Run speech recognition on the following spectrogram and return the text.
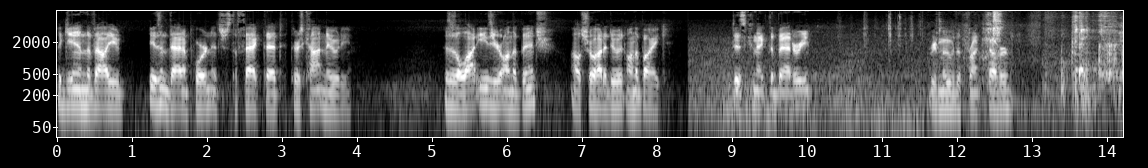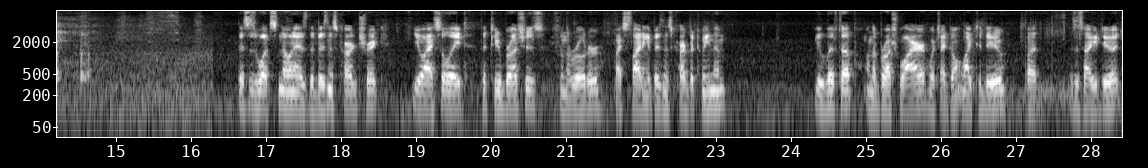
Again, the value isn't that important, it's just the fact that there's continuity. This is a lot easier on the bench. I'll show how to do it on the bike. Disconnect the battery. Remove the front cover. This is what's known as the business card trick. You isolate the two brushes from the rotor by sliding a business card between them. You lift up on the brush wire, which I don't like to do, but this is how you do it.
